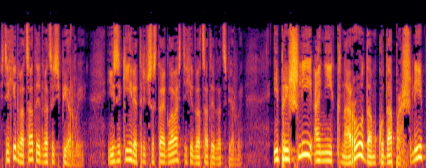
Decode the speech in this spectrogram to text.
стихи 20 и 21. Иезекииля, 36 глава, стихи 20 и 21. «И пришли они к народам, куда пошли,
